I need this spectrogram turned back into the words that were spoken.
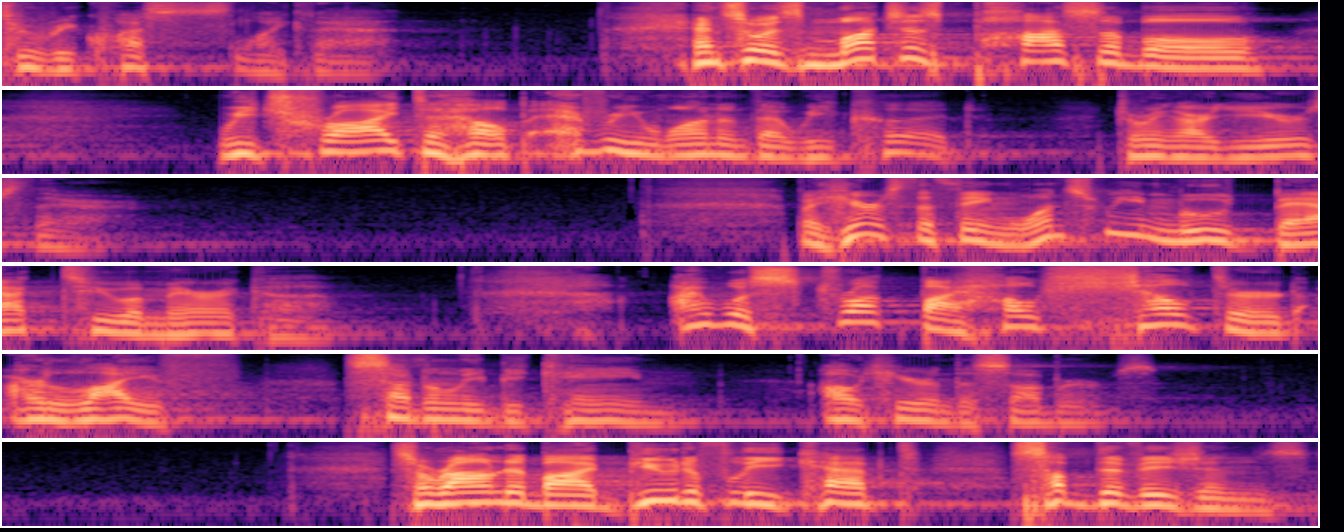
to requests like that? And so, as much as possible, we tried to help everyone that we could during our years there. But here's the thing once we moved back to America, I was struck by how sheltered our life suddenly became out here in the suburbs. Surrounded by beautifully kept subdivisions,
